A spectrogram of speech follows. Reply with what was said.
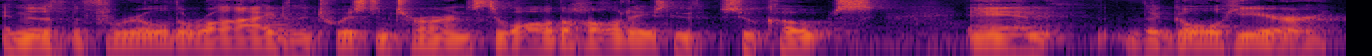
And the, the thrill of the ride and the twists and turns through all the holidays, through Sukkot. And the goal here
